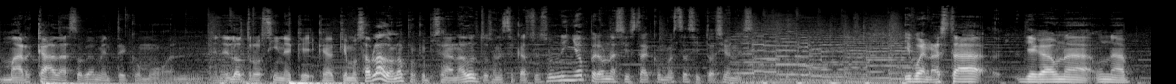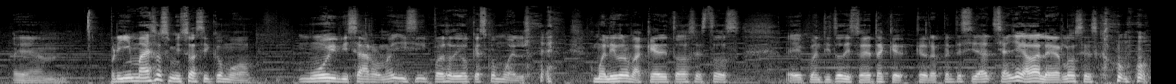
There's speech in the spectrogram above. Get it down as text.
marcadas, obviamente, como en, el otro cine que, que- hemos hablado, ¿no? Porque pues eran adultos, en este caso es un niño, pero aún así está como estas situaciones. Y bueno, está. Llega una, una em, prima. Eso se me hizo así como muy bizarro, ¿no? Y sí, por eso digo que es como el, como el libro vaquero y todos estos eh, cuentitos de historieta que, que de repente, si, ha- si han llegado a leerlos, es como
